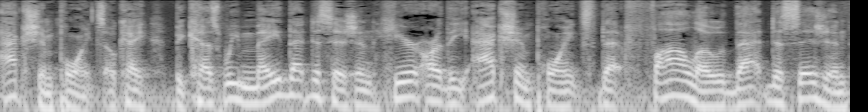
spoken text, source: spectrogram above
action points. Okay, because we made that decision, here are the action points that follow that decision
